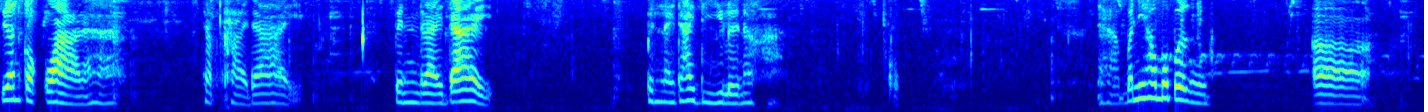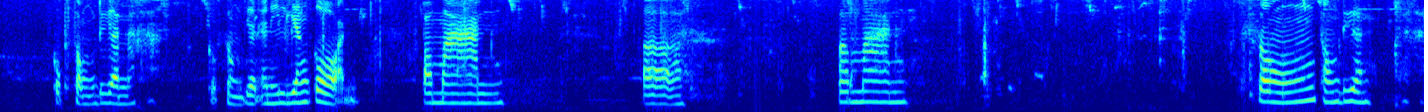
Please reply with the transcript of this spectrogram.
เดือนกว่าๆนะคะ จับขายได้ เป็นรายได้ เป็นรายได้ดีเลยนะคะนะคะวันนี้เขามาเบิ่งเอ่อกบสองเดือนนะคะ กบสองเดือนอันนี้เลี้ยงก่อน ประมาณเอ่อประมาณสองสองเดือนนะคะ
